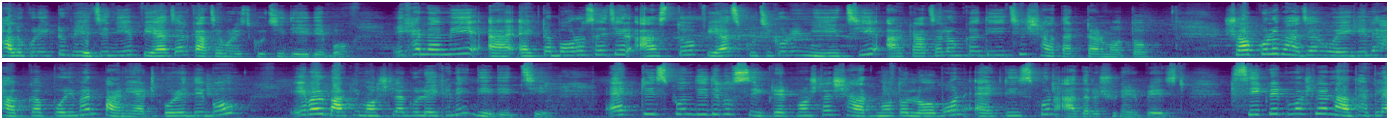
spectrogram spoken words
ভালো করে একটু ভেজে নিয়ে পেঁয়াজ আর কাঁচামরিচ কুচি দিয়ে দেব। এখানে আমি একটা বড় সাইজের আস্ত পেঁয়াজ কুচি করে নিয়েছি আর কাঁচা লঙ্কা দিয়েছি সাত আটটার মতো। সবগুলো ভাজা হয়ে গেলে হাফ কাপ পরিমাণ পানি অ্যাড করে দেব। এবার বাকি মশলাগুলো এখানে দিয়ে দিচ্ছি। এক স্পুন দিয়ে দেবো সিক্রেট মশলা, স্বাদ মতো লবণ, এক স্পুন আদা, রসুনের পেস্ট। সিক্রেট মশলা না থাকলে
